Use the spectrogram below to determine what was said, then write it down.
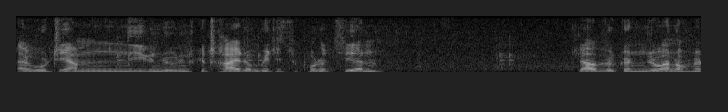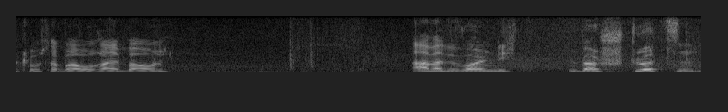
Na gut, die haben nie genügend Getreide, um wirklich zu produzieren. Ich glaube, wir könnten sogar noch eine Klosterbrauerei bauen. Aber wir wollen nicht überstürzen.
